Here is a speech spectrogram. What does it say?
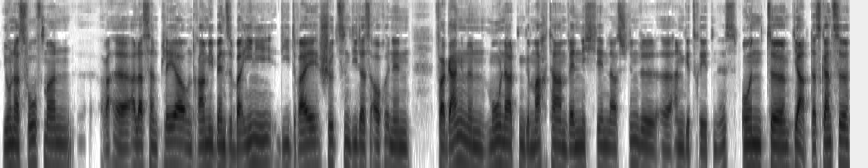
Jonas Hofmann, äh, Alassane Player und Rami Benzebaini, die drei Schützen, die das auch in den vergangenen Monaten gemacht haben, wenn nicht den Lars Stindl äh, angetreten ist. Und äh, ja, das Ganze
